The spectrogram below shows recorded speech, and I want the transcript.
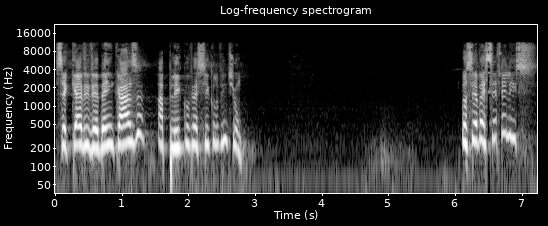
Você quer viver bem em casa? Aplica o versículo 21. Você vai ser feliz.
